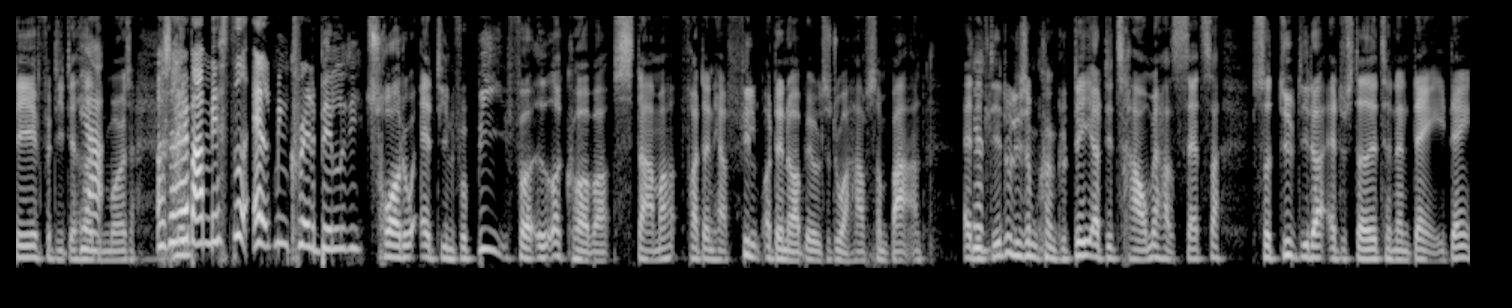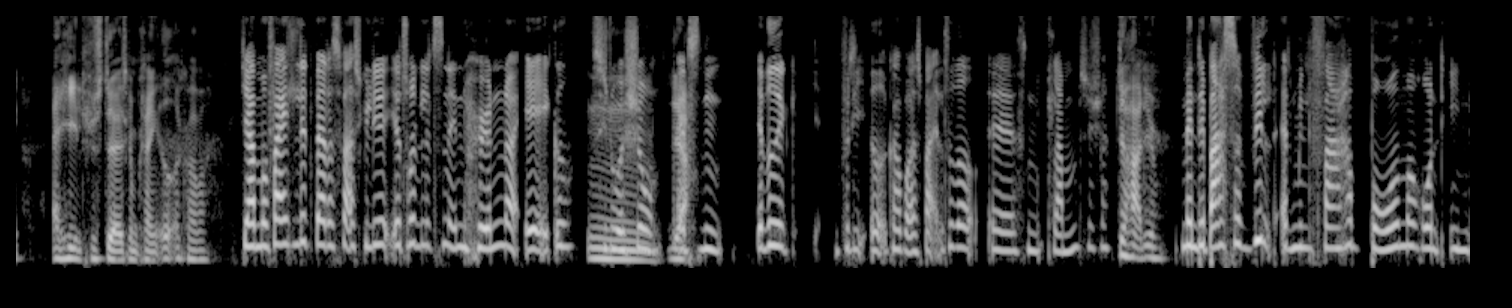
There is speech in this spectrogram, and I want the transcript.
det, fordi det havde Ja. din mor sagt. og så har Men- jeg bare mistet alt min credibility. Tror du, at din fobi for æderkopper stammer fra den her film og den oplevelse, du har haft som barn? Er det Jeg- det, du ligesom konkluderer, det traume har sat sig så dybt i dig, at du stadig til den dag i dag er helt hysterisk omkring æderkopper? Jeg må faktisk lidt være der svar skyldig. Jeg tror, det er lidt sådan en hønnen og ægget situation. Mm, ja. At sådan, jeg ved ikke, fordi æderkopper også bare altid været øh, sådan klamme, synes jeg. Det har de jo. Men det er bare så vildt, at min far har båret mig rundt i en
